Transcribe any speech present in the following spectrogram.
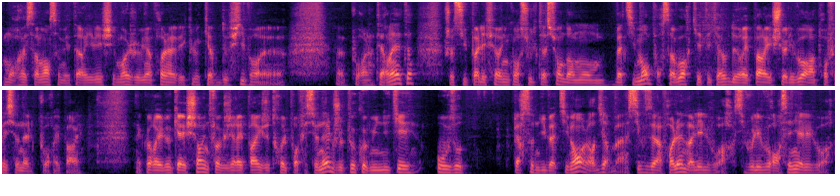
Moi, récemment, ça m'est arrivé chez moi, j'ai eu un problème avec le câble de fibre euh, pour l'Internet. Je suis pas allé faire une consultation dans mon bâtiment pour savoir qui était capable de réparer. Je suis allé voir un professionnel pour réparer. D'accord? Et le cas échéant, une fois que j'ai réparé, que j'ai trouvé le professionnel, je peux communiquer aux autres personnes du bâtiment, leur dire bah, si vous avez un problème, allez le voir. Si vous voulez vous renseigner, allez le voir.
